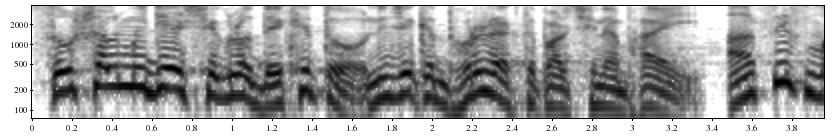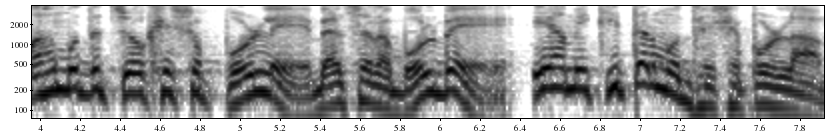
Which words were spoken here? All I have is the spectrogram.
সোশ্যাল মিডিয়ায় সেগুলো দেখে তো নিজেকে ধরে রাখতে পারছি না ভাই। আসিফ মাহমুদের চোখে সব পড়লে বেচারা বলবে, এ আমি কিতার মধ্যে এসে পড়লাম।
